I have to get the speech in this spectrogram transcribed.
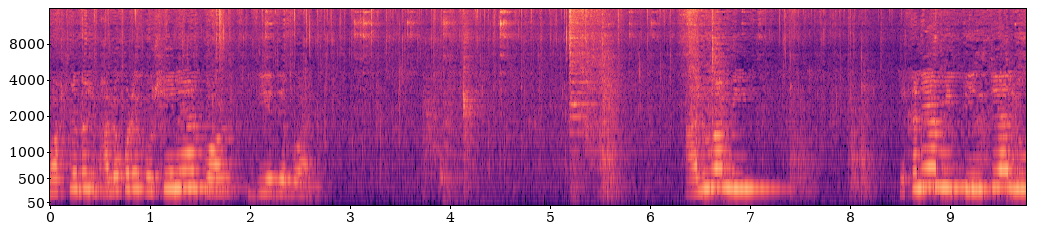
মশলা বেশ ভালো করে কষিয়ে নেওয়ার পর দিয়ে দেবো আলু। আলু আমি, এখানে আমি তিনটে আলু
